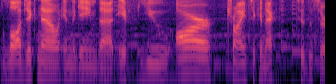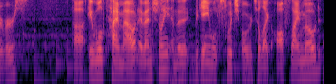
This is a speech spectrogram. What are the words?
logic now in the game that if you are trying to connect to the servers, uh, it will time out eventually and the, the game will switch over to like offline mode.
